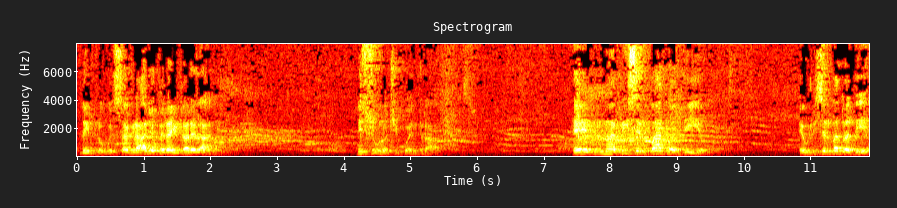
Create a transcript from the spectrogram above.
dentro quel sagrario per aiutare l'anima. Nessuno ci può entrare. È un riservato a Dio. È un riservato a Dio.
